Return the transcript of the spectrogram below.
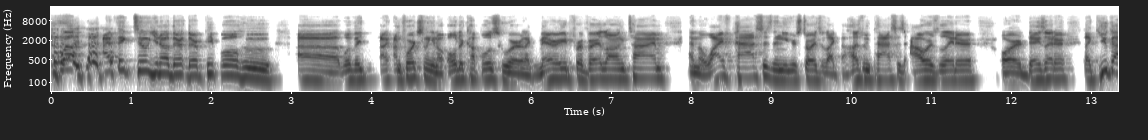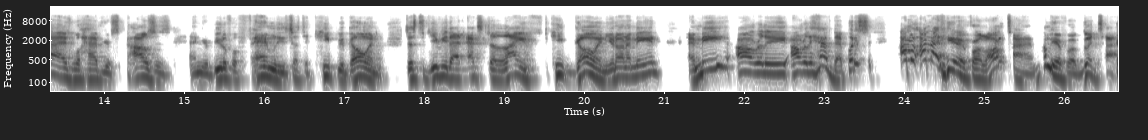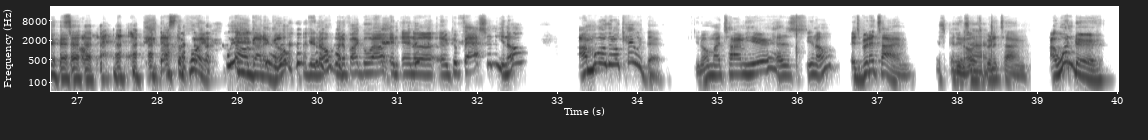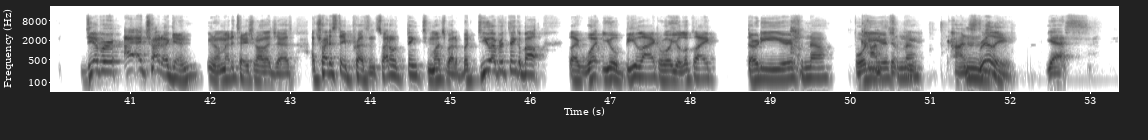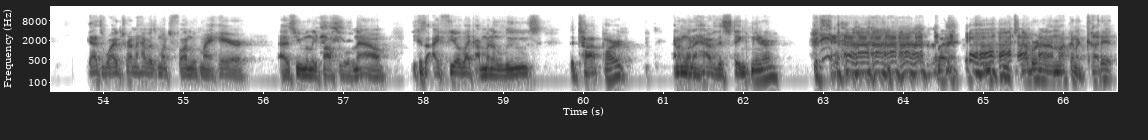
well, I think too, you know, there there are people who, uh, well, they unfortunately, you know, older couples who are like married for a very long time, and the wife passes, and you hear stories of like the husband passes hours later or days later. Like you guys will have your spouses and your beautiful families just to keep you going, just to give you that extra life to keep going. You know what I mean? And me, I don't really, I don't really have that. But it's I'm, I'm not here for a long time. I'm here for a good time. So that's the point. We all gotta go, you know. But if I go out in, in, a, in a good fashion, you know, I'm more than okay with that. You know, my time here has, you know, it's been a time. it's been You a know, time. it's been a time. I wonder, do you ever? I, I try to again, you know, meditation, all that jazz. I try to stay present, so I don't think too much about it. But do you ever think about like what you'll be like or what you'll look like 30 years from now, 40 years from now? Constantly. Really? Yes. That's why I'm trying to have as much fun with my hair as humanly possible now, because I feel like I'm gonna lose the top part and I'm gonna have this stink meaner. But I'm stubborn and I'm not gonna cut it.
